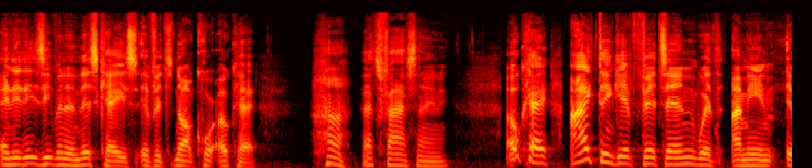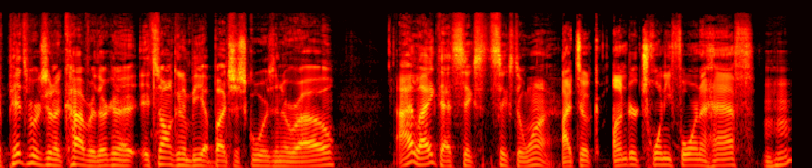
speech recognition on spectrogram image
And it is even in this case if it's not core. Okay. Huh. That's fascinating. Okay. I think it fits in with, I mean, if Pittsburgh's going to cover, they're going to, it's not going to be a bunch of scores in a row. I like that six, six to one. I took under 24 and a half. Mm-hmm.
